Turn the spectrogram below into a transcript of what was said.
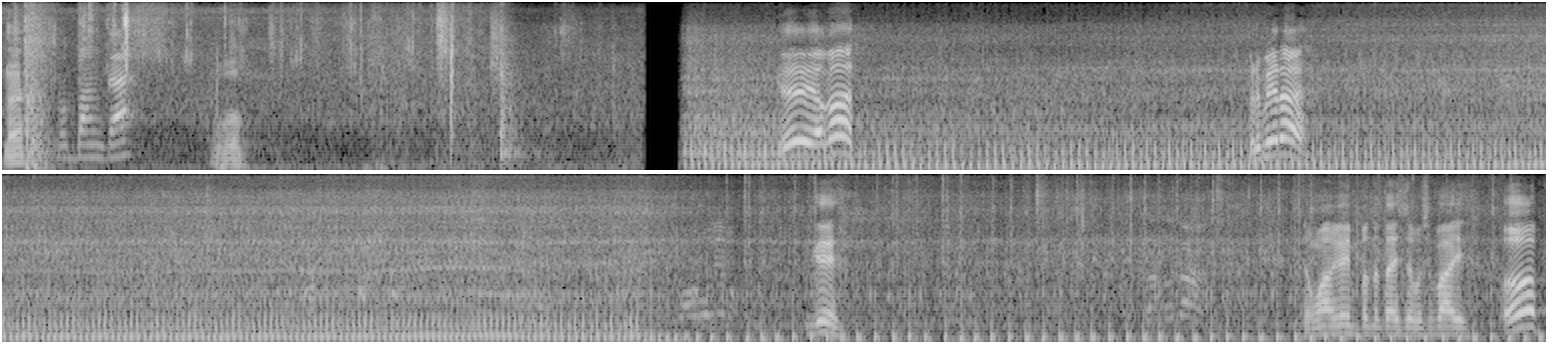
Na? Babangga. Oo. Ganyan, punta tayo sa basbay. Op!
